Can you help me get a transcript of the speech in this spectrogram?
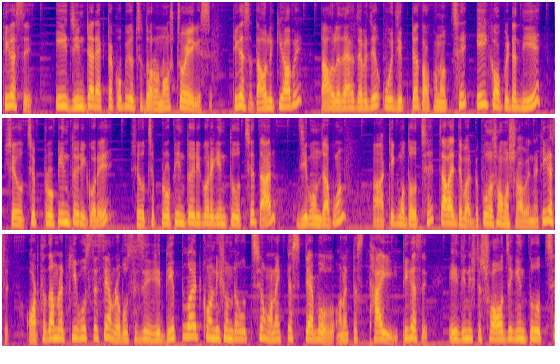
ঠিক আছে? এই জিনটার একটা কপি হচ্ছে ধরো নষ্ট হয়ে গেছে। ঠিক আছে? তাহলে কি হবে? তাহলে দেখা যাবে যে জীবটা তখন হচ্ছে এই কপিটা দিয়ে সে হচ্ছে প্রোটিন তৈরি করে, সে হচ্ছে প্রোটিন তৈরি করে কিন্তু হচ্ছে তার জীবনযাপন ঠিক মতো হচ্ছে চালাইতে পারবে। কোনো সমস্যা হবে না, ঠিক আছে? অর্থাৎ আমরা কি বুঝতেছি? আমরা বুঝতেছি যে ডিপ্লয়েড কন্ডিশনটা হচ্ছে অনেকটা স্টেবল অনেকটা স্থায়ী, ঠিক আছে? এই জিনিসটা সহজে কিন্তু হচ্ছে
